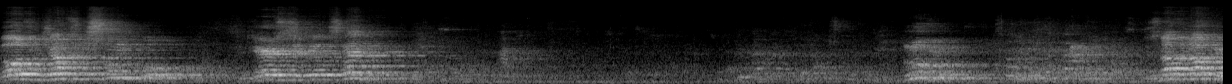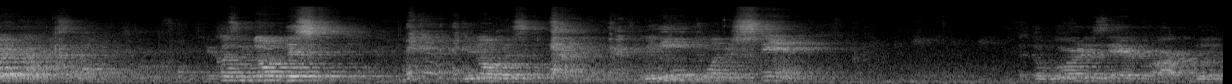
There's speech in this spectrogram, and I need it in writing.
goes and jumps in a swimming pool and tears his Achilles tendon. Groovy. There's nothing out here because we don't listen. We don't listen. We need to understand that the Word is there for our good.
